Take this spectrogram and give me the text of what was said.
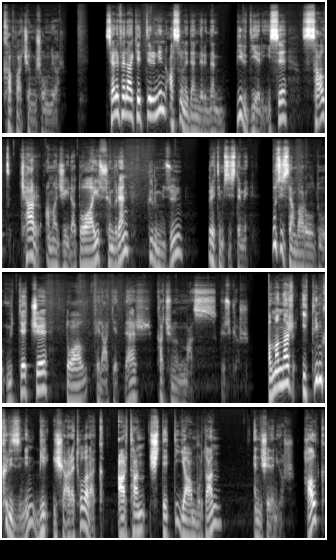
kapı açılmış oluyor. Sel felaketlerinin asıl nedenlerinden bir diğeri ise salt kar amacıyla doğayı sömüren günümüzün üretim sistemi. Bu sistem var olduğu müddetçe doğal felaketler kaçınılmaz gözüküyor. Almanlar iklim krizinin bir işareti olarak artan şiddetli yağmurdan endişeleniyor. Halk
